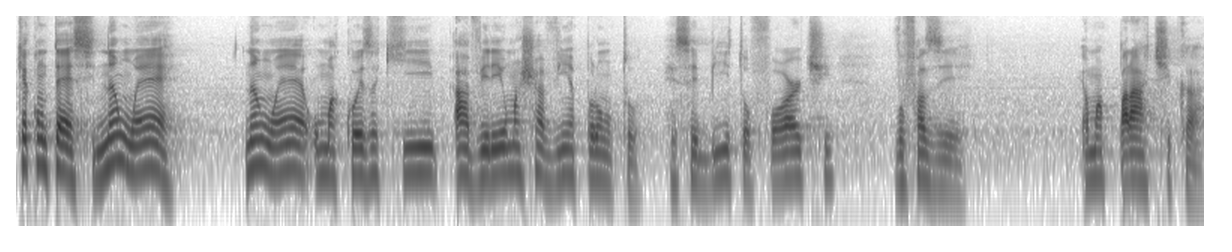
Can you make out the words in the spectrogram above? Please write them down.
O que acontece? Não é, não é uma coisa que ah, virei uma chavinha pronto, recebi, estou forte, vou fazer. É uma prática.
